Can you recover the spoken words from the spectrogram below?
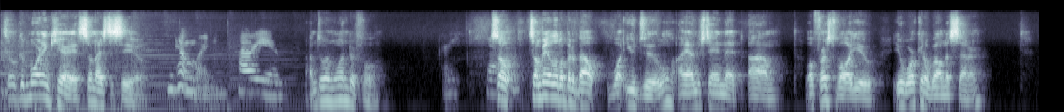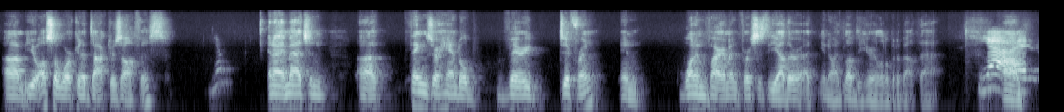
So good morning, Carrie. It's so nice to see you. Good morning. How are you? I'm doing wonderful. Great. Yeah. So tell me a little bit about what you do. I understand that, um, well, first of all, you, you work in a wellness center. Um, you also work in a doctor's office. Yep. And I imagine uh, things are handled very different in one environment versus the other. I, you know, I'd love to hear a little bit about that. Yeah, um,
